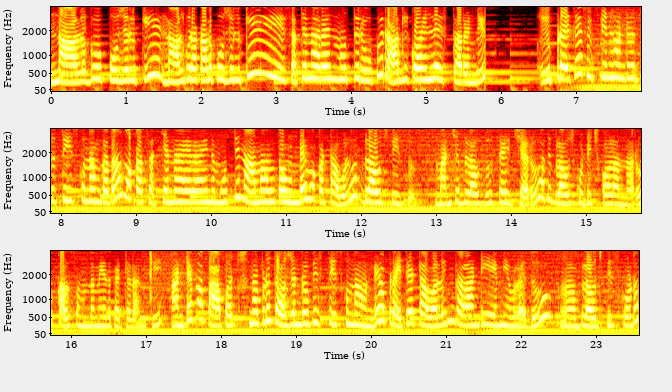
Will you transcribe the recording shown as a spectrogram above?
నాలుగు పూజలకి నాలుగు రకాల పూజలకి సత్యనారాయణ మూర్తి రూపు రాగి కాయిన్లే ఇస్తారండి. ఇప్పుడైతే ఫిఫ్టీన్ హండ్రెడ్ తీసుకున్నాం కదా ఒక సత్యనారాయణ మూర్తి నామాలతో ఉండే ఒక టవల్ బ్లౌజ్ పీస్ మంచి బ్లౌజ్ పీసే ఇచ్చారు. అది బ్లౌజ్ కుట్టించుకోవాలన్నారు కలసొంద మీద పెట్టడానికి. అంటే మా పాప వచ్చినప్పుడు థౌజండ్ రూపీస్ తీసుకున్నామండి అప్పుడైతే టవల్ ఇంకా అలాంటివి ఏమి ఇవ్వలేదు. బ్లౌజ్ పీస్ కూడా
